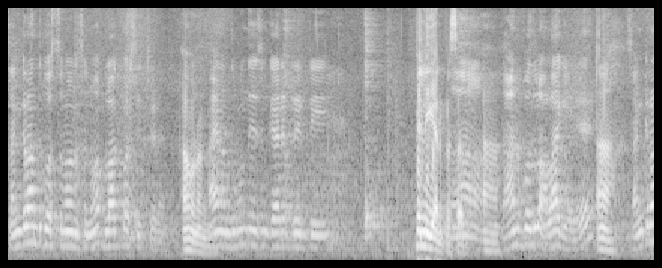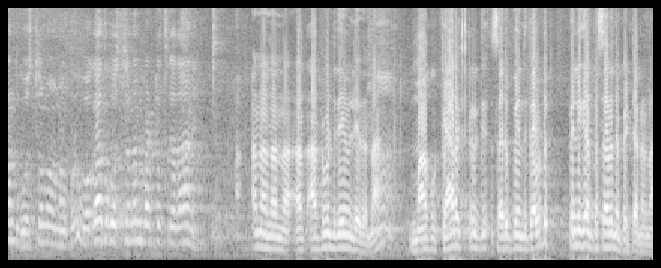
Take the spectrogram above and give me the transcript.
సంక్రాంతికి వస్తున్నాం అనే సినిమా బ్లాక్ బస్టర్ ఇచ్చాడు అవునన్న. ఆయన అంతకుముందు వేసిన క్యారెక్టర్ ఏంటి? పెళ్ళి కాని ప్రసాద్. దాని బదులు అలాగే. సంక్రాంతికి వస్తున్నాం అన్నప్పుడు ఉగాదికి వస్తున్నాను పెట్టచ్చు కదా అని. అన్న అటువంటిది ఏమీ లేదన్న. మాకు క్యారెక్టర్కి సరిపోయింది కాబట్టి పెళ్ళి కాని ప్రసాద్ అని పెట్టానన్న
